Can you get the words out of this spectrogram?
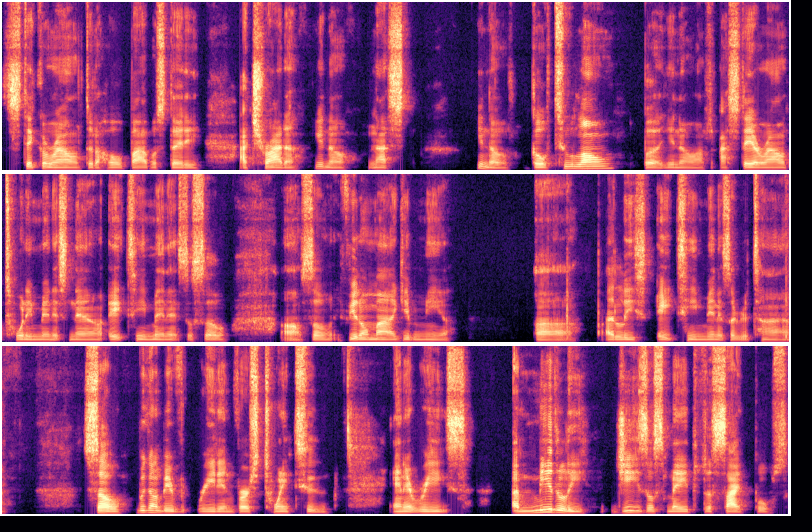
stick around to the whole bible study. I try to you know not you know go too long but you know i, I stay around 20 minutes now 18 minutes or so. Uh, so if you don't mind giving me a uh, at least 18 minutes of your time. So we're going to be reading verse 22, and it reads Immediately Jesus made the disciples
